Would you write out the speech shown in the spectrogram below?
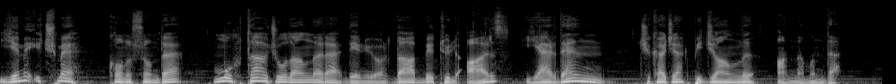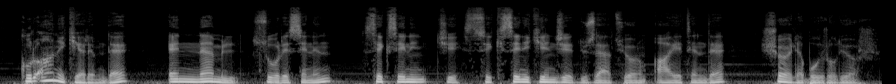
yeme içme konusunda muhtaç olanlara deniyor. Dabbetül arz yerden çıkacak bir canlı anlamında. Kur'an-ı Kerim'de En-Neml suresinin 80. 82. düzeltiyorum ayetinde şöyle buyruluyor.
